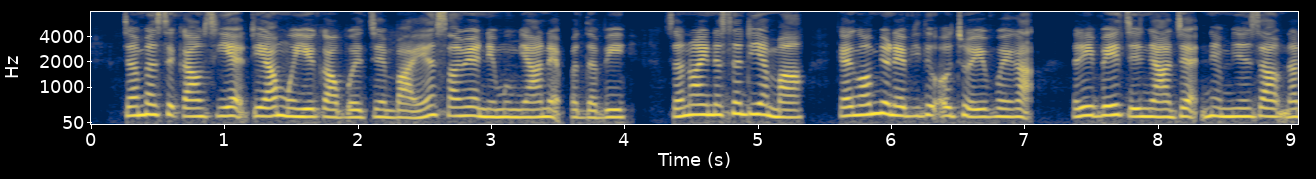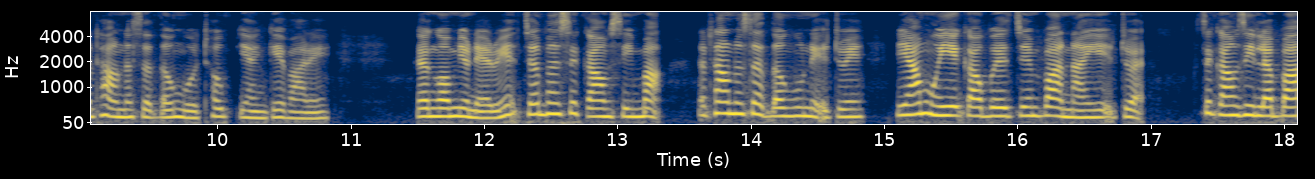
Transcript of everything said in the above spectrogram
။ဂျမ်ဖတ်စစ်ကောင်စီရဲ့တရားမဝင်ရေးကောက်ပွဲကျင်းပရင်ဆောင်ရွက်နေမှုများနဲ့ပတ်သက်ပြီးဇန်နဝါရီ22ရက်မှာကံကောမြို့နယ်ပြည်သူ့အုပ်ချုပ်ရေးအဖွဲ့ကသတိပေးကြေညာချက်နှစ်မြင့်ဆောင်2023ကိုထုတ်ပြန်ခဲ့ပါတယ်။ ကံကောမြို့နယ်တွင်ဂျမ်ဖတ်စစ်ကောင်စီမှ2023ခုနှစ်အတွင်းတရားမဝင်ရေးကောက်ပွဲကျင်းပနိုင်ရေးအတွက်စစ်ကောင်စီလက်ပါ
